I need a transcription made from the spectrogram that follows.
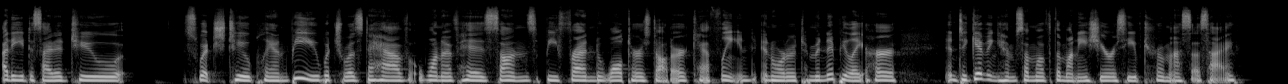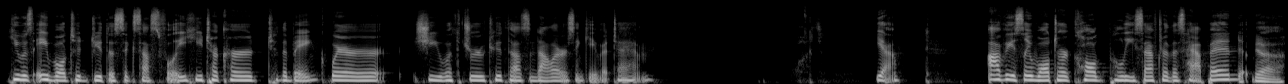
Eddie decided to switch to plan B, which was to have one of his sons befriend Walter's daughter, Kathleen, in order to manipulate her into giving him some of the money she received from SSI. He was able to do this successfully. He took her to the bank where she withdrew $2,000 and gave it to him. What? Yeah. Obviously, Walter called police after this happened, Yeah.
